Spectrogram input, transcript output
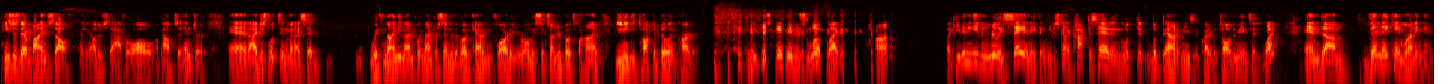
he's just there by himself, and the other staff are all about to enter. And I just looked at him and I said, with 99.9% of the vote counted in Florida, you're only 600 votes behind. You need to talk to Bill and Carter. and he just gave me this look like, huh? Like he didn't even really say anything. He just kind of cocked his head and looked at, looked down at me. He's quite a bit taller than me and said, "What?" And um, then they came running in,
